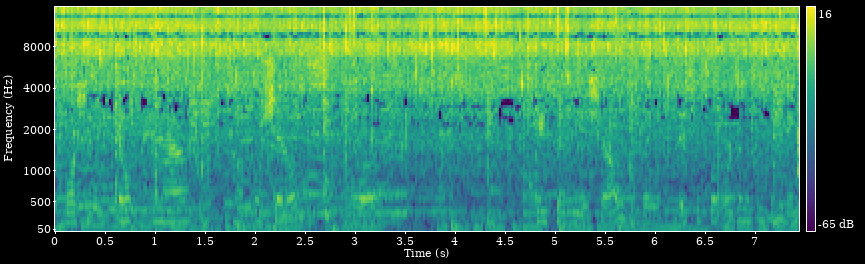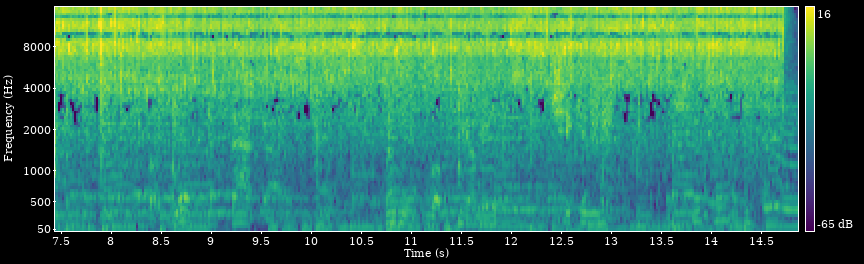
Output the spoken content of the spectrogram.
Unfortunately, we don't have taco shells or quesadilla shells, so this is what we're going to be eating. But look at that, guys. Doesn't it look yummy? Chicken fajita.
